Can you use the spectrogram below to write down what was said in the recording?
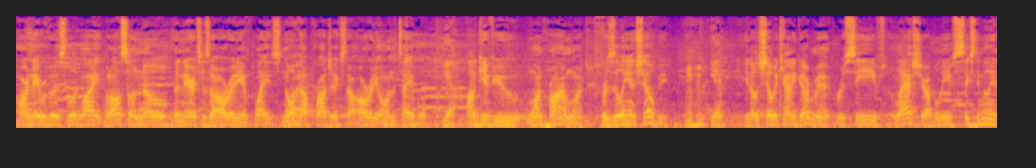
our neighborhoods to look like, but also know the narratives are already in place. Know Right. about projects that are already on the table. Yeah. I'll give you one prime one Resilient Shelby. Yeah. You know, the Shelby County government received last year, I believe, $60 million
